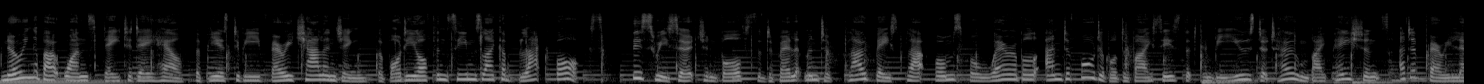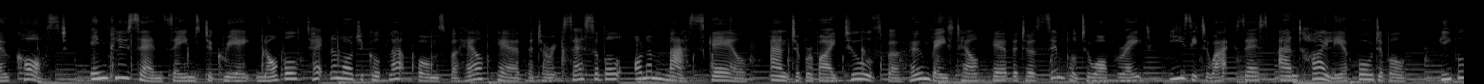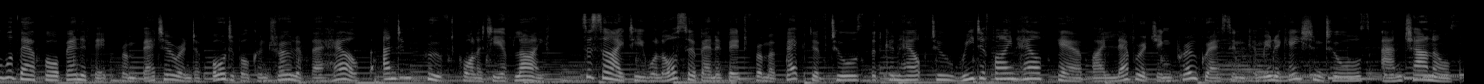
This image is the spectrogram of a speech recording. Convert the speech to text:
Knowing about one's day-to-day health appears to be very challenging. The body often seems like a black box. This research involves the development of cloud-based platforms for wearable and affordable devices that can be used at home by patients at a very low cost. Inclusense aims to create novel technological platforms for healthcare that are accessible on a mass scale and to provide tools for home-based healthcare that are simple to operate, easy to access and highly affordable. People will therefore benefit from better and affordable control of their health and improved quality of life. Society will also benefit from effective tools that can help to redefine healthcare by leveraging progress in communication tools and channels.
